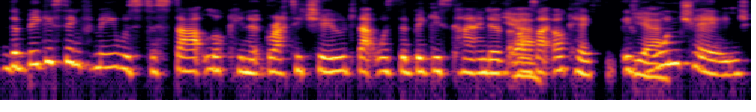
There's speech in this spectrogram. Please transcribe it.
the biggest thing for me was to start looking at gratitude. That was the biggest kind of, yeah. I was like, okay, if yeah. one change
